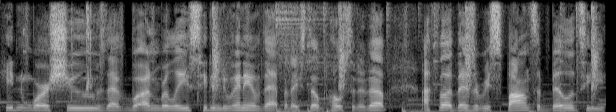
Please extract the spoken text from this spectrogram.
He didn't wear shoes that were unreleased. He didn't do any of that, but they still posted it up. I feel like there's a responsibility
